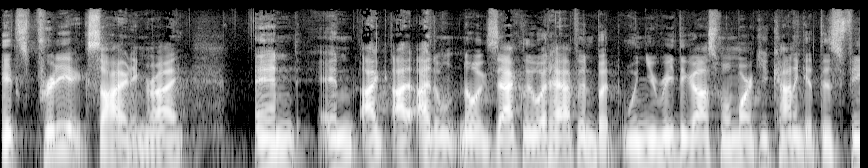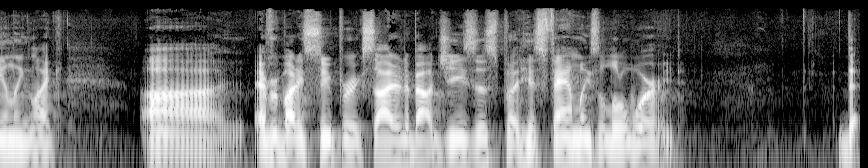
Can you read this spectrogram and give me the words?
it's pretty exciting, right? And, and I, I, I don't know exactly what happened, but when you read the Gospel of Mark, you kind of get this feeling like uh, everybody's super excited about Jesus, but his family's a little worried. The,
